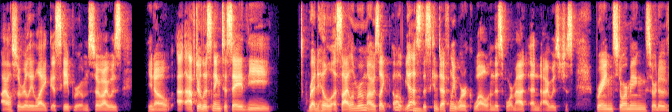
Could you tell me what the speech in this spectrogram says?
I also really like escape rooms. So I was, you know, a- after listening to say the Red Hill Asylum Room, I was like, oh yes, Mm. this can definitely work well in this format, and I was just brainstorming sort of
